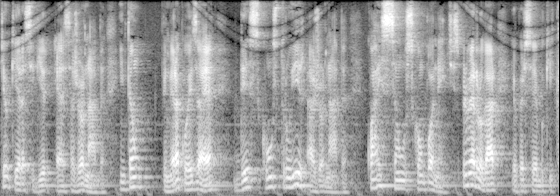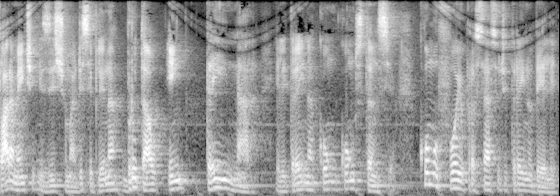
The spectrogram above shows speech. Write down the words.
que eu queira seguir essa jornada. Então, primeira coisa é desconstruir a jornada. Quais são os componentes? Em primeiro lugar, eu percebo que claramente existe uma disciplina brutal em treinar. Ele treina com constância. Como foi o processo de treino dele?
